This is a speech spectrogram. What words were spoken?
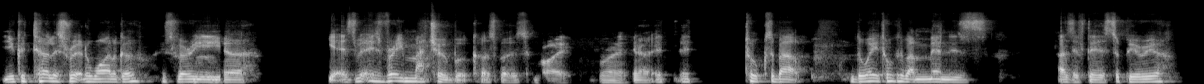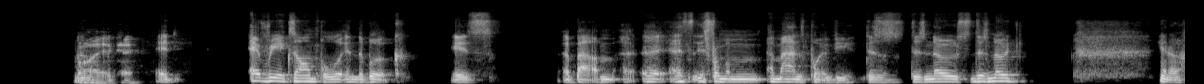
you could tell it's written a while ago. It's very, mm. uh, yeah, it's it's very macho book, I suppose. Right, right. You know, it it talks about the way it talks about men is as if they're superior. Right. Okay. It every example in the book is about um, uh, uh, is from a, a, man's point of view. There's there's no there's no you know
